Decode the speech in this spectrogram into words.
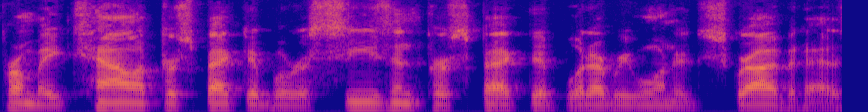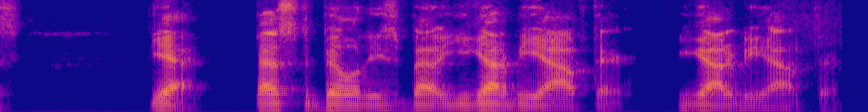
from a talent perspective or a season perspective, whatever you want to describe it as, yeah, best abilities about you got to be out there. You got to be out there.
